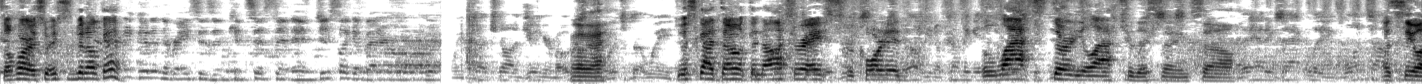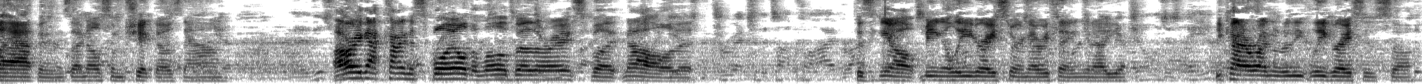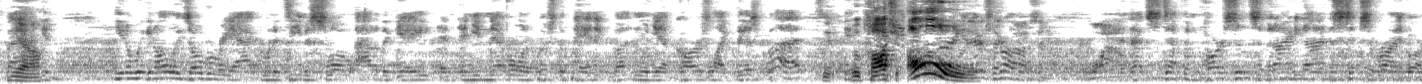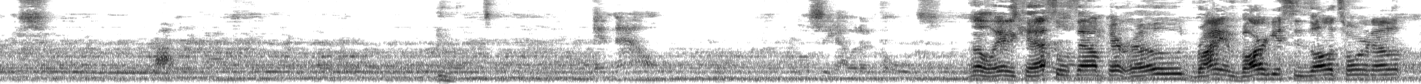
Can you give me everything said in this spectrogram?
So far this race has been okay. Pretty good in the races and consistent and just like a veteran. We touched on junior Okay. but we Just got done with the NOS race, recorded you know, coming the last 30 laps of this thing. So They had exactly one time. let's see what happens. I know some shit goes down. Uh, I already got kind of spoiled a little bit of the race, but not all of it. Truex in the top five. Because you know, being a league racer and everything, you know, you Jones is eight. you kind of run league, league races, so you know. You know, we can always overreact when a team is slow out of the gate, and, and you never want to push the panic button when you have cars like this. But See, it who can caution- be Oh! very strong. And that's Stefan Parsons in the 99 to 6 of Ryan Vargas. And now, we'll see how it unfolds. Oh, Landon Cassill's down pit road. Ryan Vargas is all torn up.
